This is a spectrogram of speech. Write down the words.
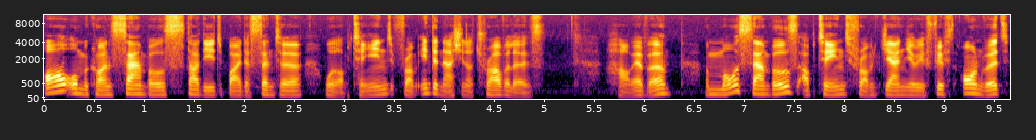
all Omicron samples studied by the center were obtained from international travelers. However, most samples obtained from January 5th onwards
